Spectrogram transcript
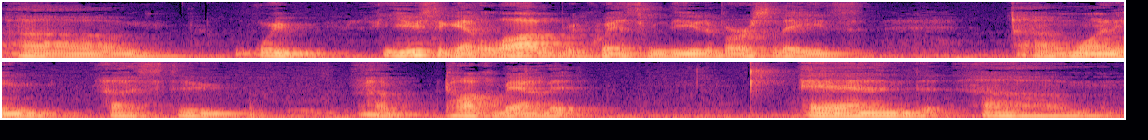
Um, we used to get a lot of requests from the universities uh, wanting us to uh, talk about it. And um,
